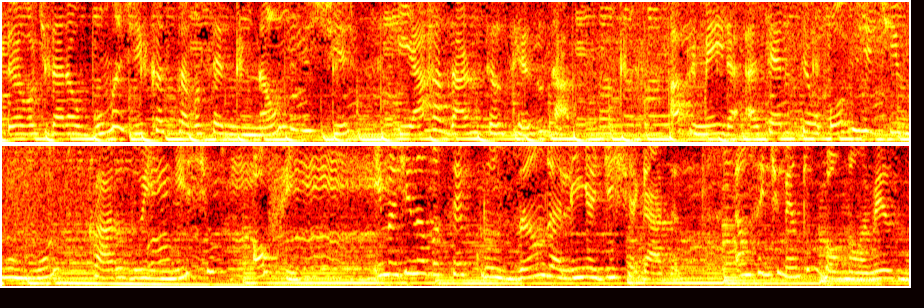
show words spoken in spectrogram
Então eu vou te dar algumas dicas para você não desistir e arrasar nos seus resultados. A primeira é ter o seu objetivo muito claro do início ao fim. Imagina você cruzando a linha de chegada. É um sentimento bom, não é mesmo?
